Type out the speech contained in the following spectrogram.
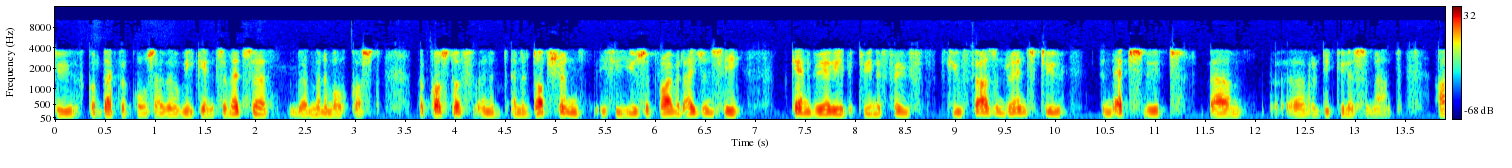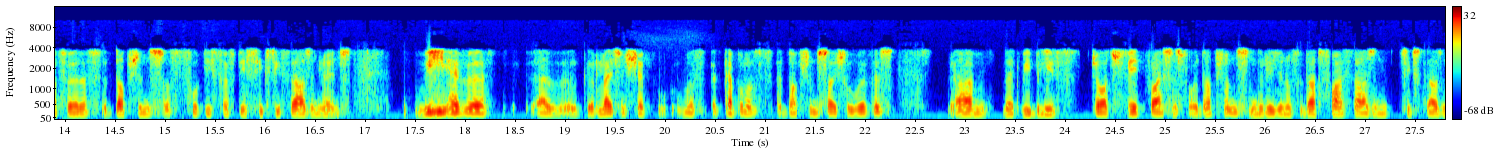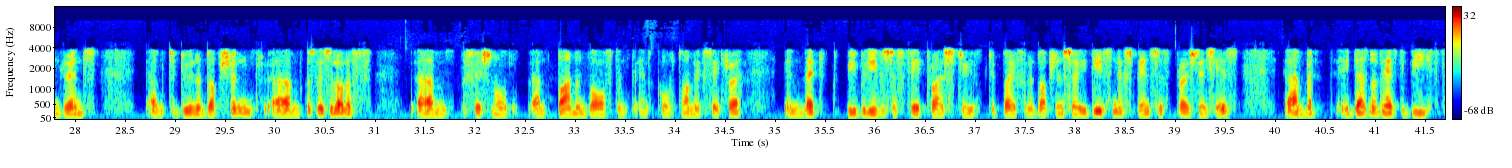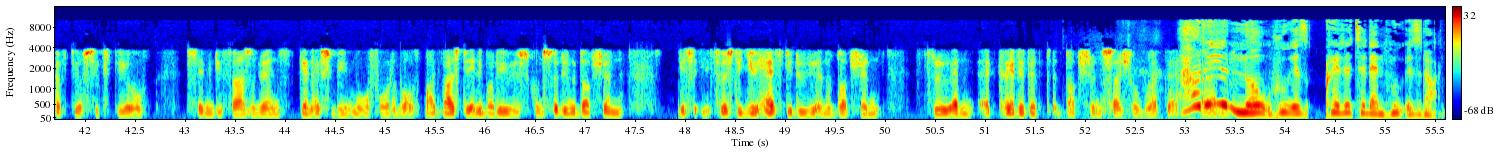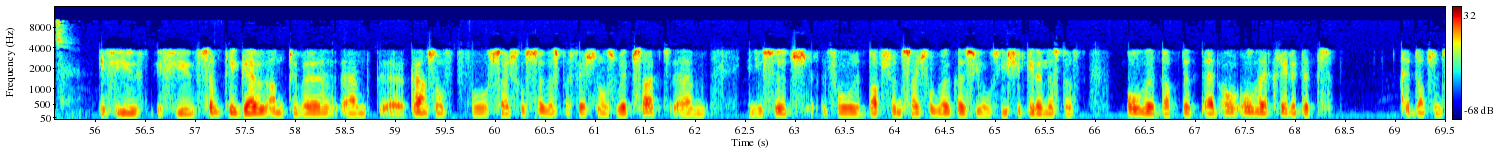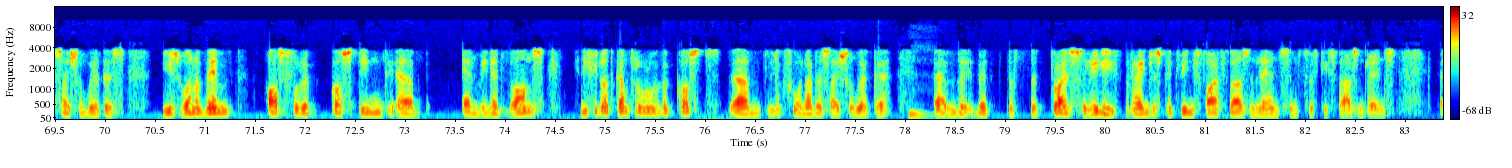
to conduct the course over a weekend. So that's a, a minimal cost. The cost of an, an, adoption, if you use a private agency, can vary between a few, few thousand rands to an absolute um, ridiculous amount. I've heard of adoptions of 40, 50, 60,000 rands. We have a uh, relationship with a couple of adoption social workers um, that we believe charge fair prices for adoptions in the region of about 5,000, 6,000 rands um, to do an adoption um, because there's a lot of um, professional um, time involved and, and court time, etc. And that we believe is a fair price to, to pay for an adoption. So it is an expensive process, yes, um, but it does not have to be 50 or 60 or 70,000 rands. It can actually be more affordable. My advice to anybody who's considering adoption is firstly you have to do an adoption through an accredited adoption social worker. How do you know who is credited and who is not? if you if you simply go onto the um, uh, Council for Social Service Professionals website um, and you search for adoption social workers, you you should get a list of all the adopted uh, all, all the accredited adoption social workers. Use one of them. Ask for a costing uh, in advance. And if you're not comfortable with the cost, um, look for another social worker. Um, the, the, the, price really ranges between 5,000 rands and 50,000 rands.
